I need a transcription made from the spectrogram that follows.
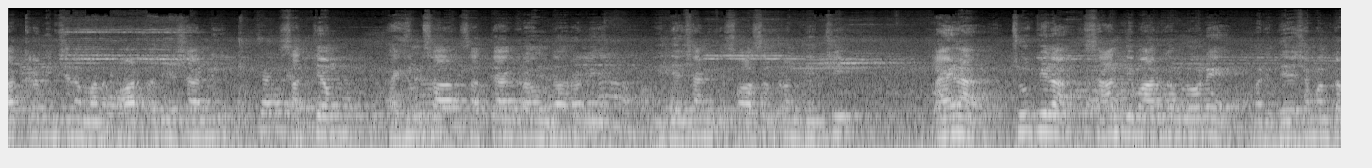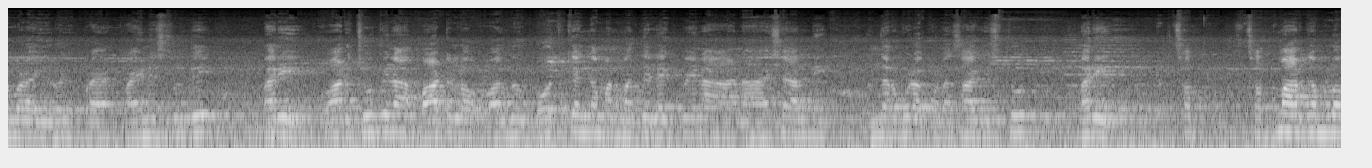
ఆక్రమించిన మన భారతదేశాన్ని సత్యం అహింస సత్యాగ్రహం ద్వారానే ఈ దేశానికి స్వాతంత్రం తెచ్చి ఆయన చూపిన శాంతి మార్గంలోనే మరి దేశమంతా కూడా ఈరోజు ప్ర మరి వారు చూపిన బాటలో వాళ్ళు భౌతికంగా మన మధ్య లేకపోయినా ఆయన ఆశయాల్ని అందరూ కూడా కొనసాగిస్తూ మరి సత్ సత్మార్గంలో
